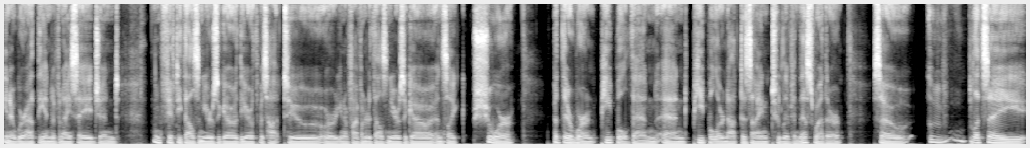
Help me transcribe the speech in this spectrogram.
you know, we're at the end of an ice age and 50,000 years ago, the earth was hot too, or, you know, 500,000 years ago. And it's like, sure, but there weren't people then, and people are not designed to live in this weather. So let's say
